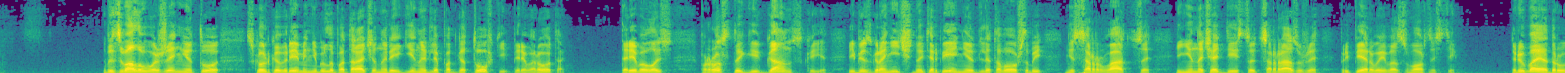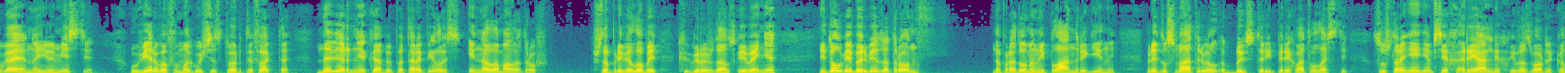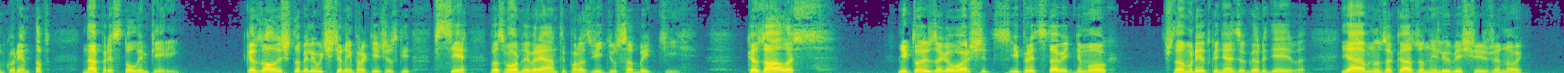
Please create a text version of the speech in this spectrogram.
Вызывало уважение то, сколько времени было потрачено Региной для подготовки переворота. Требовалось просто гигантское и безграничное терпение для того, чтобы не сорваться и не начать действовать сразу же при первой возможности. Любая другая на ее месте, уверовав в могущество артефакта, наверняка бы поторопилась и наломала дров, что привело бы к гражданской войне и долгой борьбе за трон. Но продуманный план Регины предусматривал быстрый перехват власти с устранением всех реальных и возможных конкурентов на престол империи. Казалось, что были учтены практически все возможные варианты по развитию событий. Казалось, никто из заговорщиц и представить не мог, что амулет князя Гордеева, явно заказанный любящей женой,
